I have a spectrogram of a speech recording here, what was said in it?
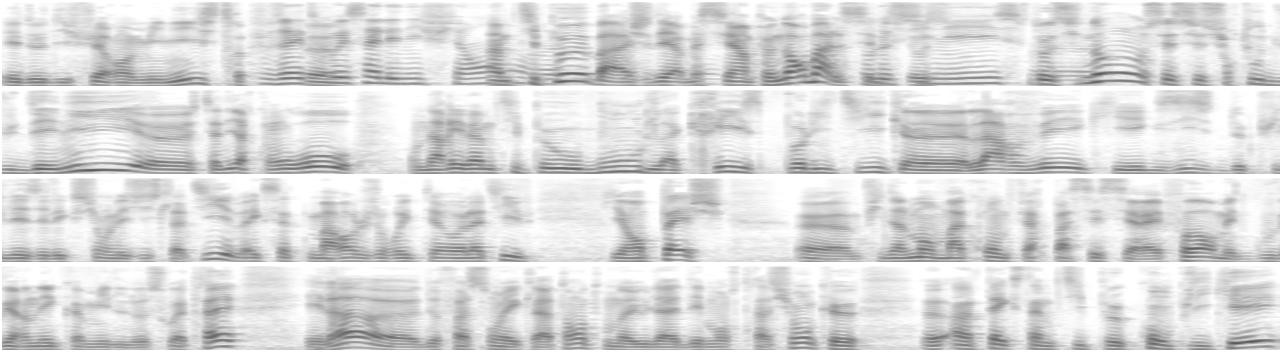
et de différents ministres. Vous avez trouvé ça lénifiant Un petit peu. Bah, je bah, c'est un peu normal. C'est le cynisme. Aussi, non, c'est surtout du déni. C'est-à-dire qu'en gros, on arrive un petit peu au bout de la crise politique larvée qui existe depuis les élections législatives, avec cette majorité relative qui empêche euh, finalement Macron de faire passer ses réformes et de gouverner comme il le souhaiterait. Et là, euh, de façon éclatante, on a eu la démonstration que euh, un texte un petit peu compliqué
